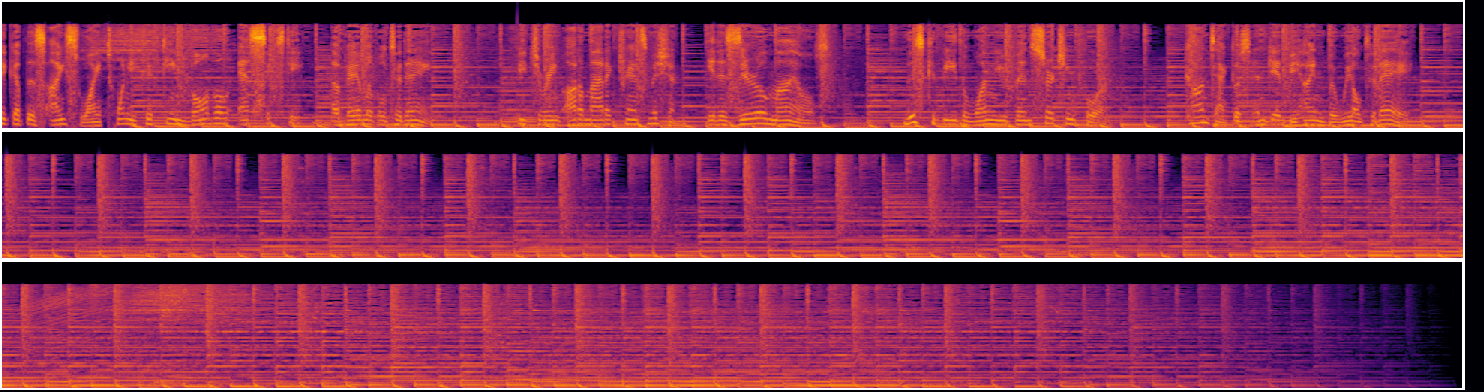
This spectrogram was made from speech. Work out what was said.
Pick up this ice white 2015 Volvo S60, available today. Featuring automatic transmission, it is zero miles. This could be the one you've been searching for. Contact us and get behind the wheel today.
